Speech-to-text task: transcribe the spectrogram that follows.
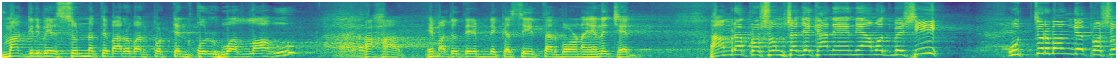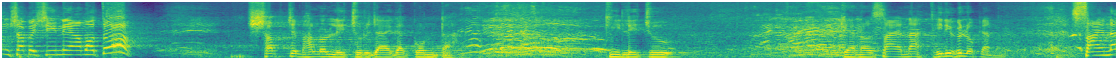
মাগরিবের সুন্নতে বারো বার পড়তেন, কুল হু আল্লাহু আহাদ ইমাদুদ্দিন ইবনে কাসির তার বর্ণনা এনেছেন। আমরা প্রশংসা যেখানে নিয়ামত বেশি, উত্তরবঙ্গে প্রশংসা বেশি, নেয়ামত সবচেয়ে ভালো লিচুর জায়গা কোনটা? কি লিচু? কেন সায়না থ্রি হলো কেন? সায়না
